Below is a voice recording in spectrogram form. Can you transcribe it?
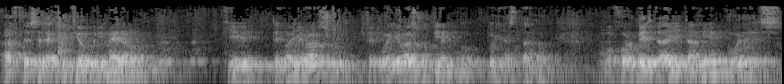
haces el ejercicio primero que te va a llevar su, te puede llevar su tiempo, pues ya está, ¿no? A lo mejor desde ahí también puedes,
